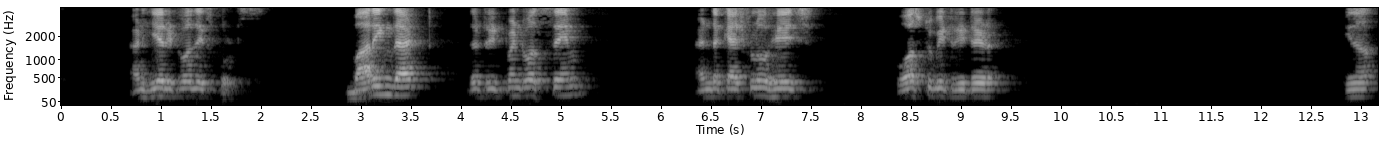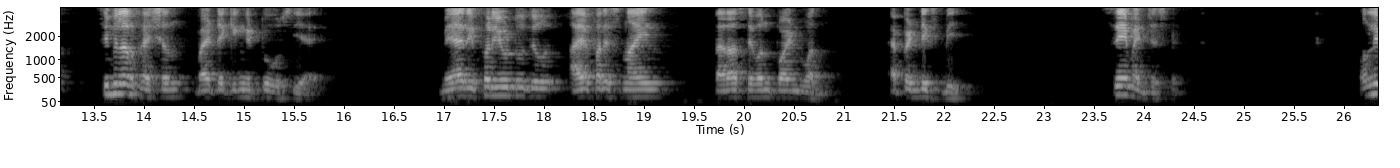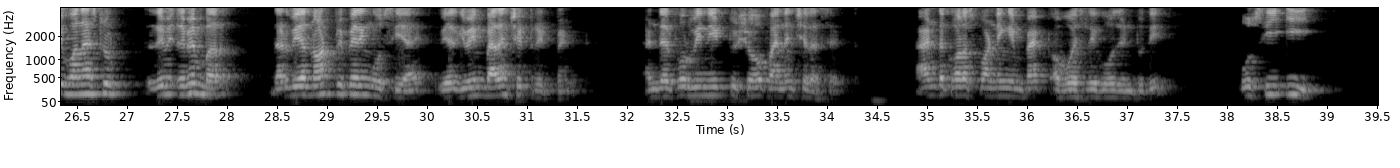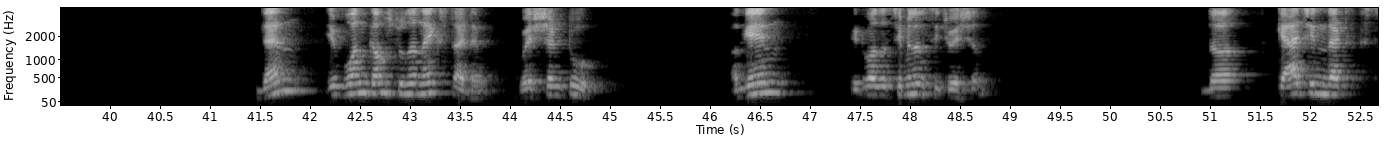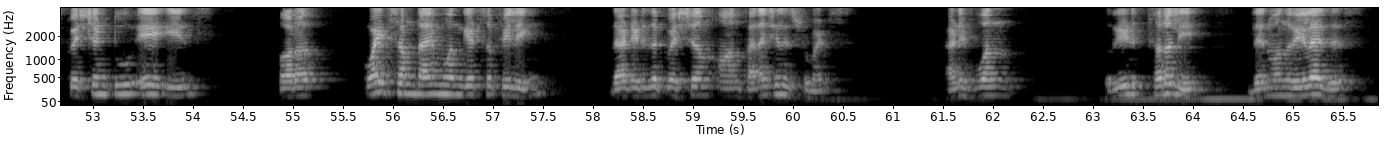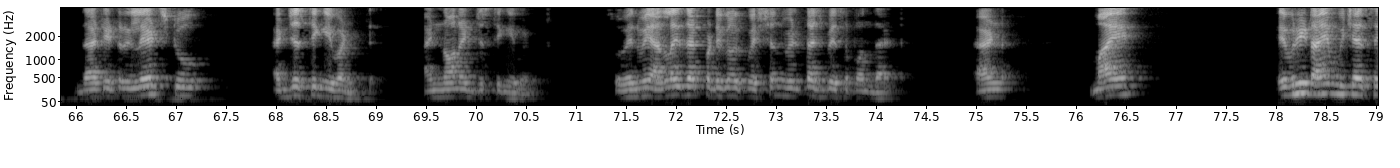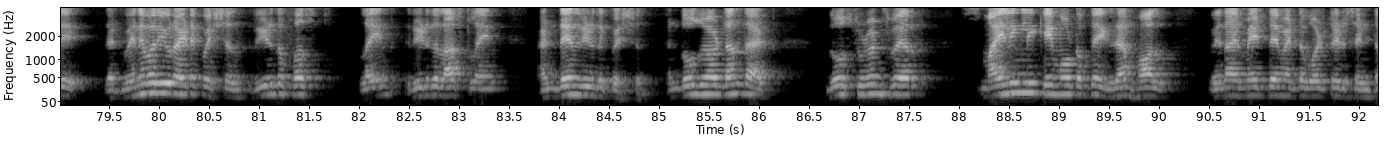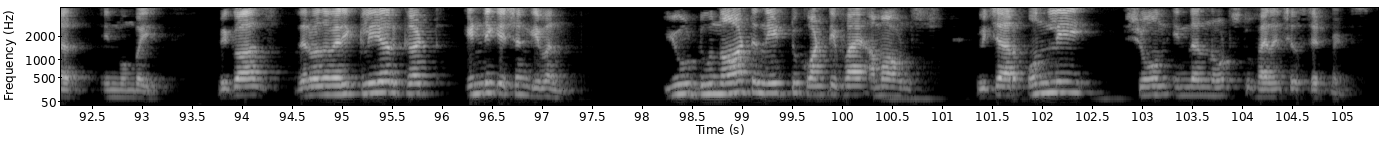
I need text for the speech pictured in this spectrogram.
and here it was exports. Barring that, the treatment was same and the cash flow hedge was to be treated in a similar fashion by taking it to OCI. May I refer you to the IFRS 9 para 7.1 appendix B. Same adjustment. Only one has to remember that we are not preparing OCI, we are giving balance sheet treatment and therefore we need to show financial asset and the corresponding impact obviously goes into the OCI. Then if one comes to the next item, question 2, again it was a similar situation. The catch in that question 2a is for a quite some time one gets a feeling that it is a question on financial instruments and if one reads thoroughly then one realizes that it relates to adjusting event and non-adjusting event. So when we analyze that particular question, we'll touch base upon that. And my every time which I say that whenever you write a question, read the first line, read the last line, and then read the question. And those who have done that, those students were smilingly came out of the exam hall when I met them at the World Trade Center in Mumbai because there was a very clear cut indication given. You do not need to quantify amounts which are only shown in the notes to financial statements.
